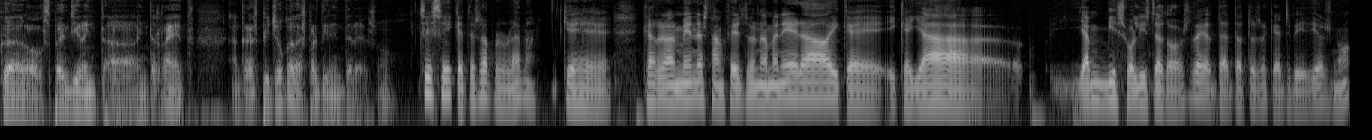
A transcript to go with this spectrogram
que els pengin a internet, encara és pitjor que despertin interès, no? Sí, sí, aquest és el problema, que, que realment estan fets d'una manera i que, i que hi ha hi ha visualitzadors de, de, de tots aquests vídeos, no?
